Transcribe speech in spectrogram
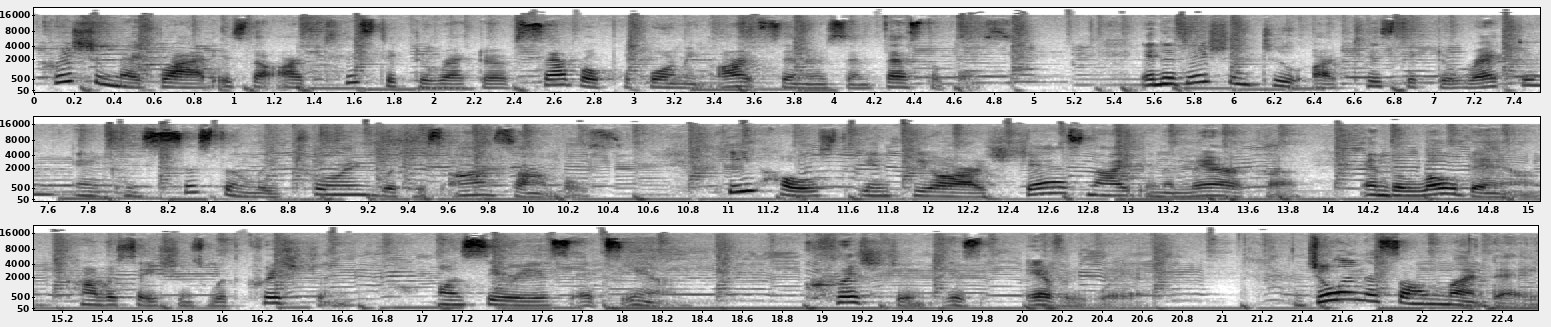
Christian McBride is the artistic director of several performing arts centers and festivals. In addition to artistic directing and consistently touring with his ensembles, he hosts NPR's Jazz Night in America and The Lowdown Conversations with Christian on Sirius XM. Christian is everywhere. Join us on Monday.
